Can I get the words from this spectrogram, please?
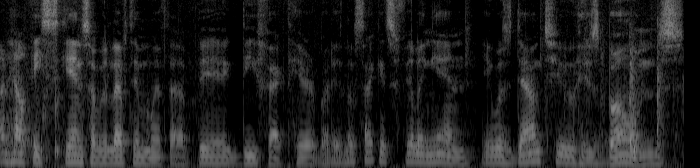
unhealthy skin, so we left him with a big defect here, but it looks like it's filling in. It was down to his bones,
